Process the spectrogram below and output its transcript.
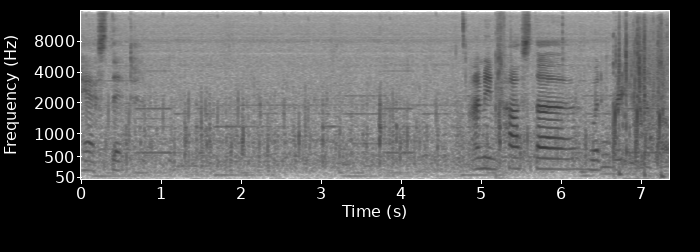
I it. I mean pasta, whatever you wanna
